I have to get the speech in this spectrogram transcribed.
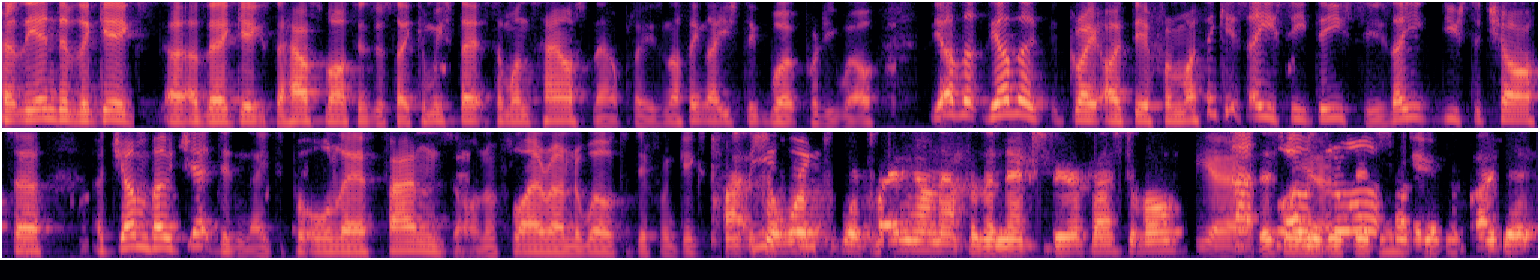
At the end of the gigs uh, of their gigs the Housemartins would say can we stay at someone's house now please? And i think that used to work pretty well. The other the other great idea from i think it's AC/DC is they used to charter a jumbo jet didn't they to put all their fans on and fly around the world to different gigs. Uh, so we're, think... we're planning on that for the next beer festival? Yeah. That's this was the budget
